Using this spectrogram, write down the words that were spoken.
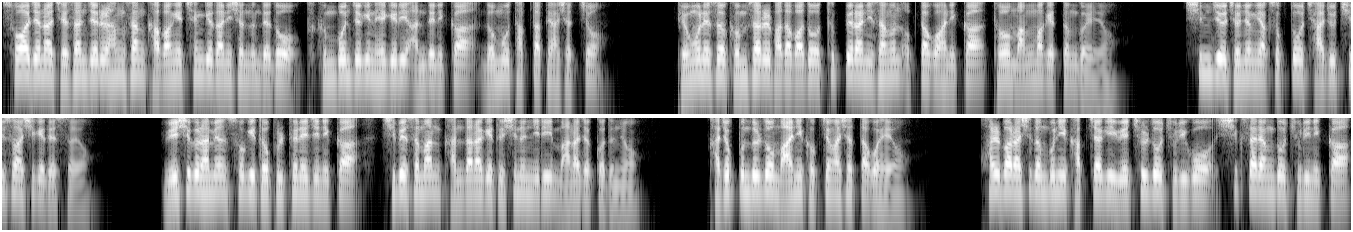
소화제나 제산제를 항상 가방에 챙겨 다니셨는데도 근본적인 해결이 안 되니까 너무 답답해 하셨죠. 병원에서 검사를 받아봐도 특별한 이상은 없다고 하니까 더 막막했던 거예요. 심지어 저녁 약속도 자주 취소하시게 됐어요. 외식을 하면 속이 더 불편해지니까 집에서만 간단하게 드시는 일이 많아졌거든요. 가족분들도 많이 걱정하셨다고 해요. 활발하시던 분이 갑자기 외출도 줄이고 식사량도 줄이니까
